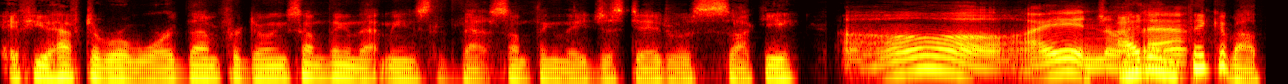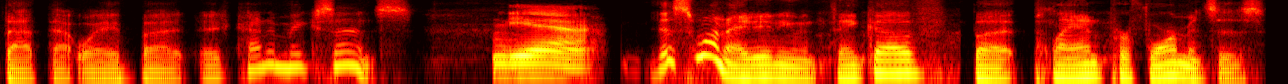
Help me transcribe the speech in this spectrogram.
if you have to reward them for doing something that means that that something they just did was sucky. Oh, I didn't know i that. didn't think about that that way but it kind of makes sense. Yeah, this one i didn't even think of but plan performances.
